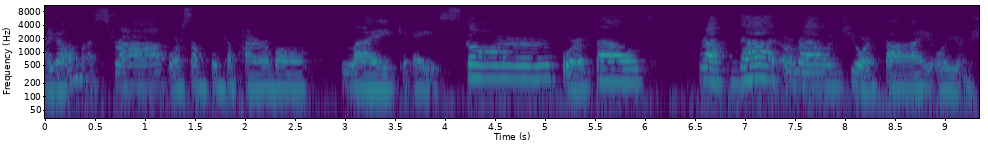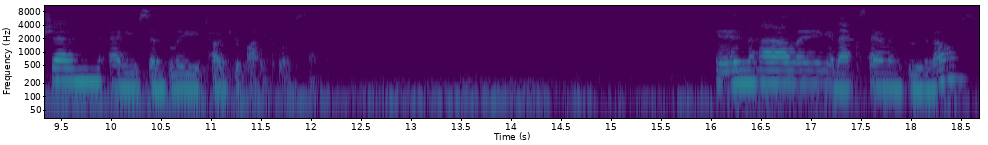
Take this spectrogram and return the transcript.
item, a strap or something comparable like a scarf or a belt Wrap that around your thigh or your shin and you simply tug your body closer. Inhaling and exhaling through the nose.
